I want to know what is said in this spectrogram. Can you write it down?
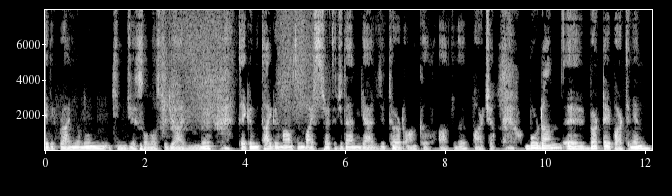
Dinlemekteydik. Brian Eno'nun ikinci solo stüdyo albümü Taken Tiger Mountain by Strategy'den geldi Third Uncle adlı parça. Buradan e, Birthday Party'nin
